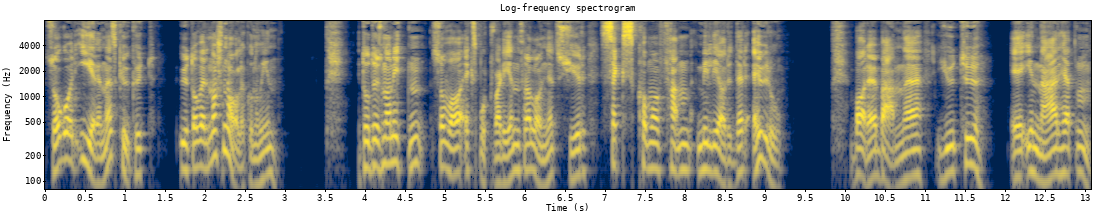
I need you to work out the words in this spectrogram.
så går irenes kukutt utover nasjonaløkonomien. I 2019 så var eksportverdien fra landets kyr 6,5 milliarder euro. Bare bandet U2 er i nærheten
